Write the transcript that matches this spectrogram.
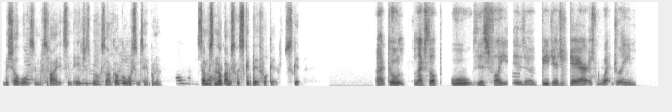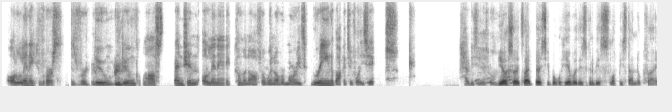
Michelle Waterson's fights in ages, bro. So i got to go watch some tape on him. So I'm just not, I'm just going to skip it. Fuck it. Skip. All right, cool. Next up, ooh, this fight is a BJJ artist wet dream. Oleinik versus Werdum. Werdum coming off suspension. Oleinik coming off a win over Maurice Greene back at 246. How do you see this one? Yeah, so it's like burst your bubble here, but this is going to be a sloppy stand up fight.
